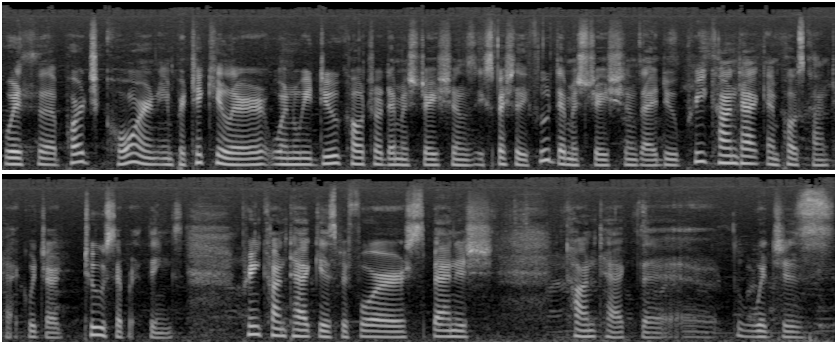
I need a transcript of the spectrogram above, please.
With uh, parched corn in particular, when we do cultural demonstrations, especially food demonstrations, I do pre contact and post contact, which are two separate things pre-contact is before Spanish contact, uh, which is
